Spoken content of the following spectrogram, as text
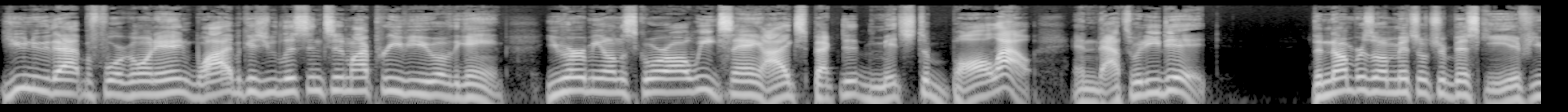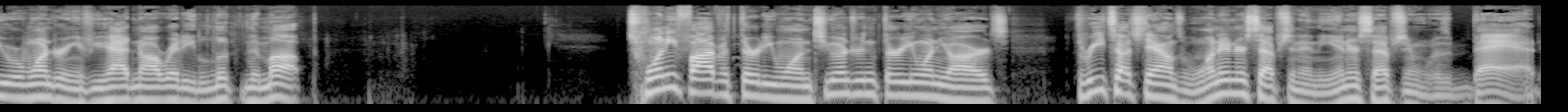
You knew that before going in. Why? Because you listened to my preview of the game. You heard me on the score all week saying I expected Mitch to ball out, and that's what he did. The numbers on Mitchell Trubisky, if you were wondering if you hadn't already looked them up 25 of 31, 231 yards, three touchdowns, one interception, and the interception was bad.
